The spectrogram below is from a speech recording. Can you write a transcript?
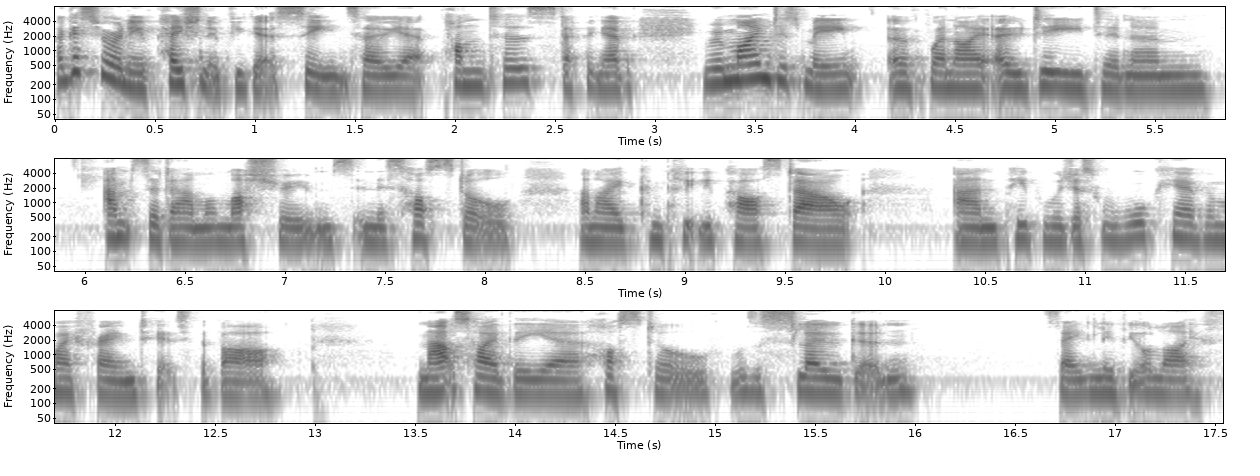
I guess you're only a patient if you get seen. So yeah, punters stepping over. It reminded me of when I OD'd in um, Amsterdam on mushrooms in this hostel, and I completely passed out, and people were just walking over my frame to get to the bar. And outside the uh, hostel was a slogan saying live your life,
